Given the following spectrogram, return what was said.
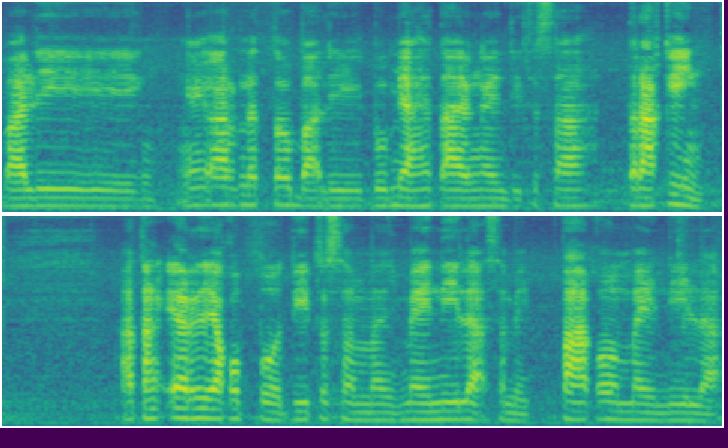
Bali, ngayong araw na to, bali bumiyahe tayo ngayon dito sa tracking. At ang area ko po dito sa may Maynila, sa may Paco, Maynila.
